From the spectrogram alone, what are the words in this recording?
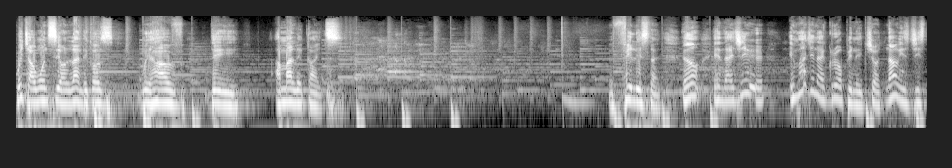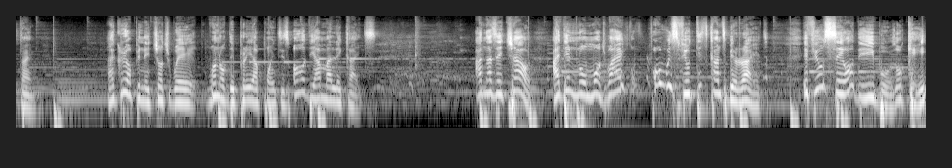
which I won't see online because we have the Amalekites. The Philistine. You know, in Nigeria, imagine I grew up in a church. Now it's just time. I grew up in a church where one of the prayer points is all the Amalekites. And as a child, I didn't know much, but I always feel this can't be right. If you say all the Igbos, okay,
